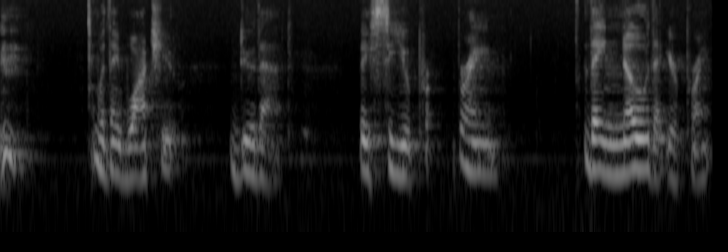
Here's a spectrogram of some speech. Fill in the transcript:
when they watch you do that, they see you praying. They know that you're praying.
